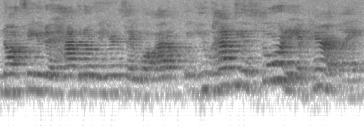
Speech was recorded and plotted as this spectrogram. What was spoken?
Not for you to have it over here and say, well, I don't, you have the authority apparently,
